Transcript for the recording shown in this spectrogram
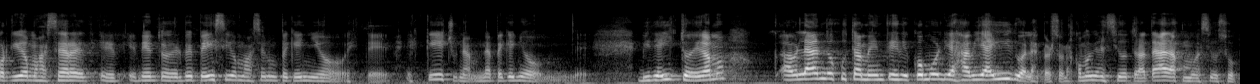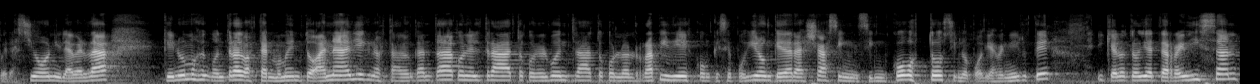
porque íbamos a hacer eh, dentro del BPS, íbamos a hacer un pequeño este, sketch, una, una pequeño eh, videíto, digamos, hablando justamente de cómo les había ido a las personas, cómo habían sido tratadas, cómo había sido su operación, y la verdad que no hemos encontrado hasta el momento a nadie que no ha estado encantada con el trato, con el buen trato, con la rapidez, con que se pudieron quedar allá sin, sin costos, si no podías venirte y que al otro día te revisan,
